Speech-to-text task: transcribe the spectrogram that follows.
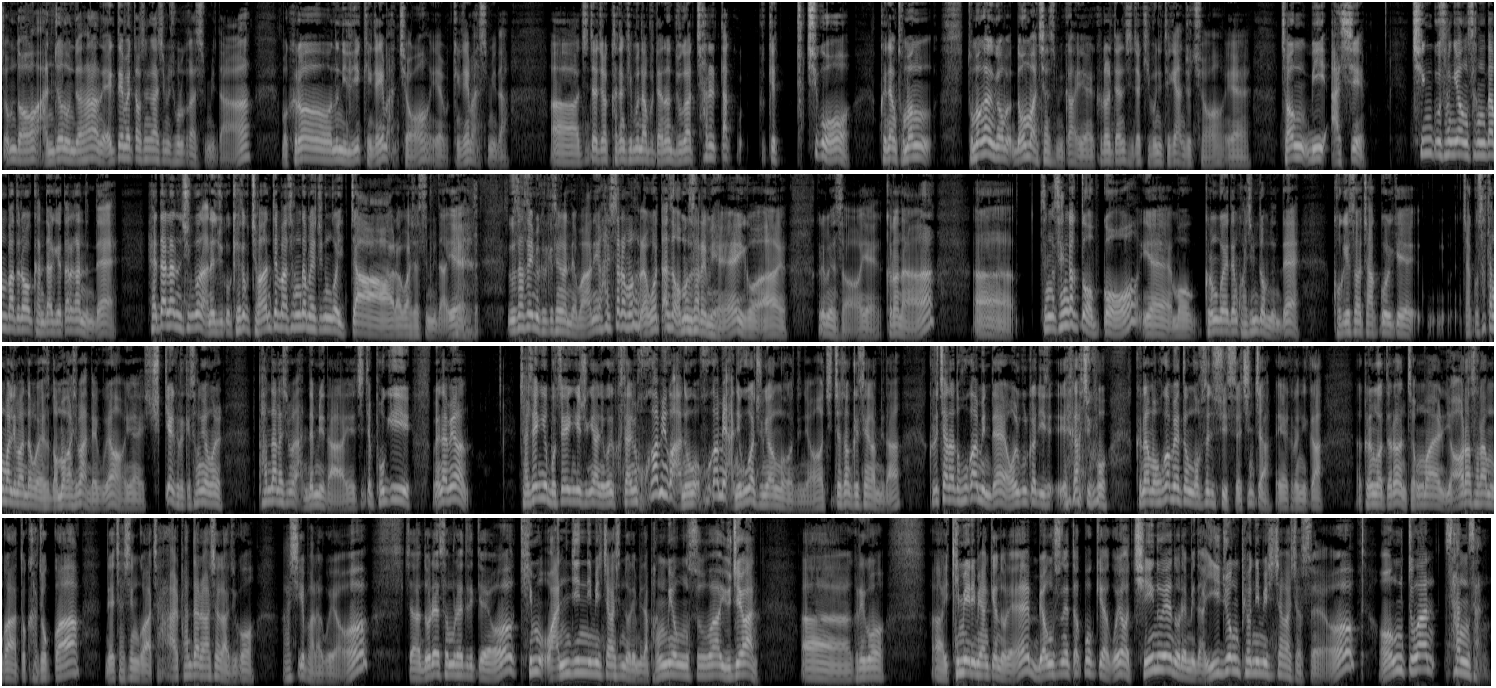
좀 더 안전 운전 하나는 액땜했다고 생각하시면 좋을 것 같습니다. 뭐 그러는 일이 굉장히 많죠. 예, 굉장히 많습니다. 아, 진짜 저 가장 기분 나쁠 때는 누가 차를 딱 그렇게 툭 치고 그냥 도망, 도망가는 경우 너무 많지 않습니까? 예, 그럴 때는 진짜 기분이 되게 안 좋죠. 예. 정미아 씨, 친구 성형 상담 받으러 간다기에 따라갔는데, 해달라는 친구는 안 해주고 계속 저한테만 상담을 해주는 거 있자라고 하셨습니다. 예. 의사 선생님이 그렇게 생각했네요. 뭐, 아니, 할 사람은 안 하고, 딴 사람 없는 사람이 해, 이거. 아, 그러면서, 예. 그러나, 아, 생- 생각도 없고 예 뭐 그런 거에 대한 관심도 없는데 거기서 자꾸 이렇게 자꾸 사탕 발림한다고 해서 넘어가시면 안 되고요. 예 쉽게 그렇게 성형을 판단하시면 안 됩니다. 예 진짜 보기 왜냐면 잘생기고 못생긴 게 중요한 게 아니고 그 사람이 호감이고 안 호- 호감이 아니고가 중요한 거거든요. 진짜 저는 그렇게 생각합니다. 그렇지 않아도 호감인데 얼굴까지 해가지고 그나마 호감이었던 거 없어질 수 있어요. 진짜. 예, 그러니까 그런 것들은 정말 여러 사람과 또 가족과 내 자신과 잘 판단을 하셔가지고 하시기 바라고요. 자 노래 선물해 드릴게요. 김완진님이 시작하신 노래입니다. 박명수와 유재환 아 그리고 아, 김혜림이 함께 노래 명순의 떡볶이 하고요. 진우의 노래입니다. 이종표님이 신청하셨어요. 엉뚱한 상상.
